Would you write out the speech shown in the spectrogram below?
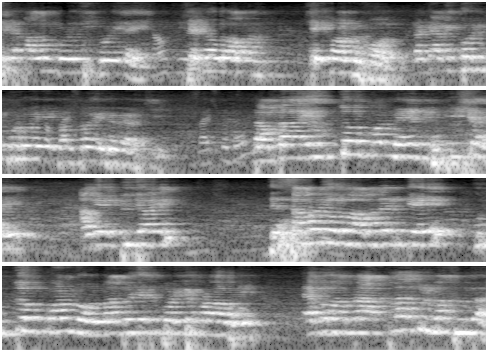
সেটা পালন করেছি করে যাই। সেটা হলো আমার সেই কর্মফল। নাকি আমি করি পুরো এইভাবে আসছি আমরা এই উত্তম কর্মের বিষয়ে আমি একটু যাই। যে সামারি হলো, আমাদেরকে উত্তম কর্ম যদি পরীক্ষা করা হবে। এবং আমরা আখলাকুল মাখলুকা,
